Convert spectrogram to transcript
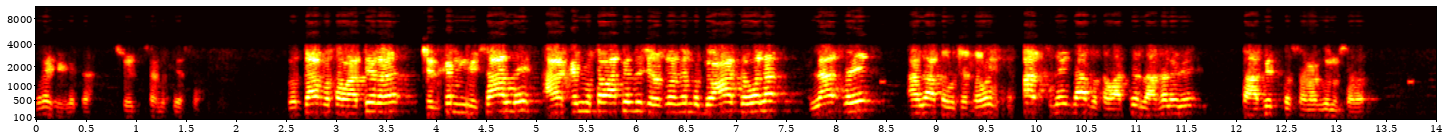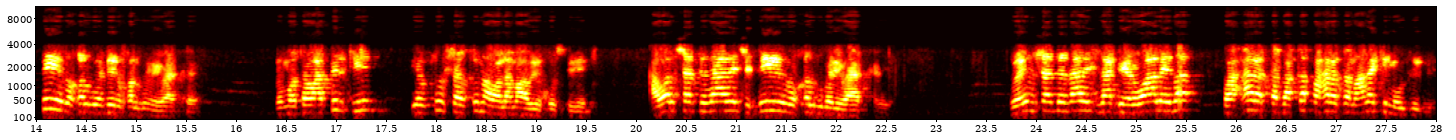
ورګه ته سوید سم تیسه نو دا متواتر چې کوم مثال دی هغه کوم متواتر دی چې رسول الله دعا کوله لا سره الله ته وچتوي اصل دا متواتر راغلی دی ثابت په سندونو سره ډېر خلکو ډېر خلکو روایت کوي نو متواتر کې یو څو شرطونه علما وي خوستي دي اول شرط دا دی چې ډېر خلکو به روایت کوي دویم شرط دا دی چې دا ډېروالی به په هره طبقه په هره زمانه کې موجود وي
